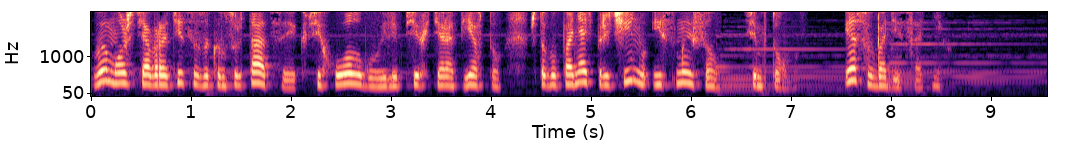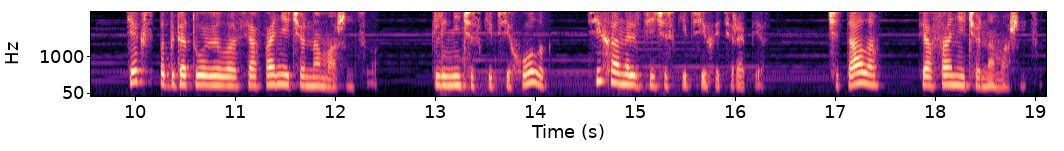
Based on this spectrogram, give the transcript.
вы можете обратиться за консультацией к психологу или психотерапевту, чтобы понять причину и смысл симптомов и освободиться от них. Текст подготовила Феофания Черномашинцева, клинический психолог, психоаналитический психотерапевт. Читала Феофания Черномашинцева.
